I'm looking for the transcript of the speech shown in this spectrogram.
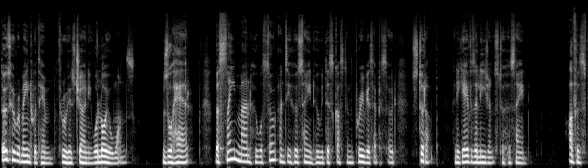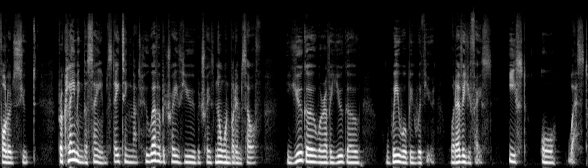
Those who remained with him through his journey were loyal ones. Zuhair, the same man who was so anti Hussein who we discussed in the previous episode, stood up and he gave his allegiance to Hussein. Others followed suit, proclaiming the same, stating that whoever betrays you betrays no one but himself. You go wherever you go, we will be with you, whatever you face, east or west.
